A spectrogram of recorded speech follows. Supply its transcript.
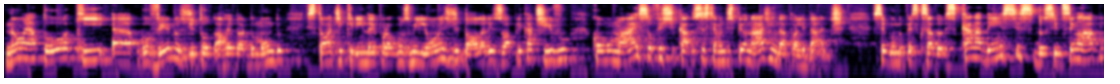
Não é à toa que uh, governos de todo ao redor do mundo estão adquirindo aí por alguns milhões de dólares o aplicativo como o mais sofisticado sistema de espionagem da atualidade. Segundo pesquisadores canadenses do Citizen Lab,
